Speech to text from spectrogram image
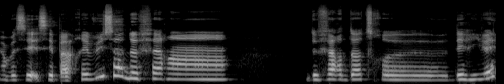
Ah bah c'est pas prévu ça de faire un de faire d'autres euh, dérivés?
